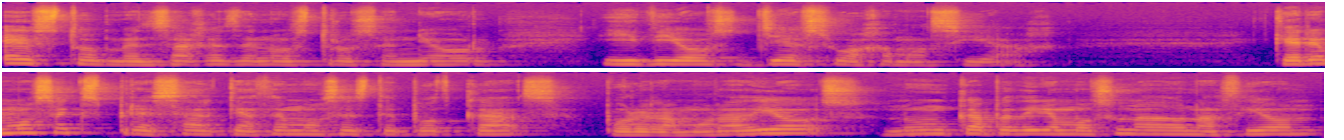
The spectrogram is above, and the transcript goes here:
estos mensajes de nuestro Señor y Dios Yeshua Hamashiach. Queremos expresar que hacemos este podcast por el amor a Dios. Nunca pediremos una donación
